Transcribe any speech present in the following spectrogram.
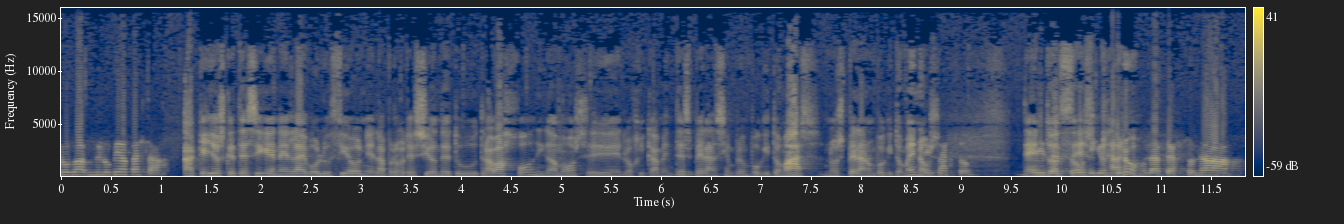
lo, me lo voy a pasar? Aquellos que te siguen en la evolución y en la progresión de tu trabajo, digamos, eh, lógicamente esperan siempre un poquito más, no esperan un poquito menos. Exacto. Entonces, Yo soy una persona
